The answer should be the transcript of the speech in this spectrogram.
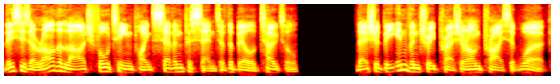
This is a rather large 14.7% of the build total there should be inventory pressure on price at work.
